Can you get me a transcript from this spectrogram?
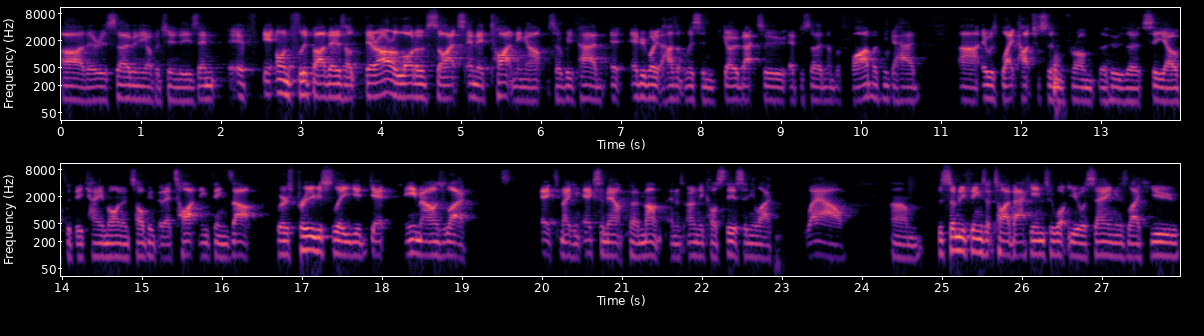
Ah there is so many opportunities. And if on flippa there's a there are a lot of sites and they're tightening up. So we've had everybody that hasn't listened go back to episode number five. I think i had uh, it was blake hutchison from the who's the ceo of flippa came on and told me that they're tightening things up. Whereas previously you'd get emails like X making X amount per month and it's only cost this. And you're like, wow. Um, there's so many things that tie back into what you were saying is like you,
